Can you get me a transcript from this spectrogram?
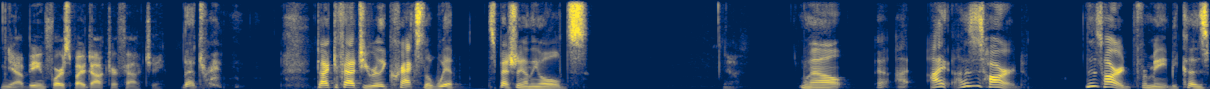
Yeah, being forced by Dr. Fauci. That's right. Dr. Fauci really cracks the whip, especially on the olds. Yeah. Well, I, I this is hard. This is hard for me because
